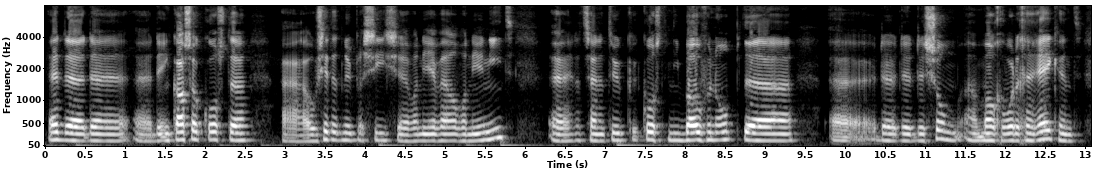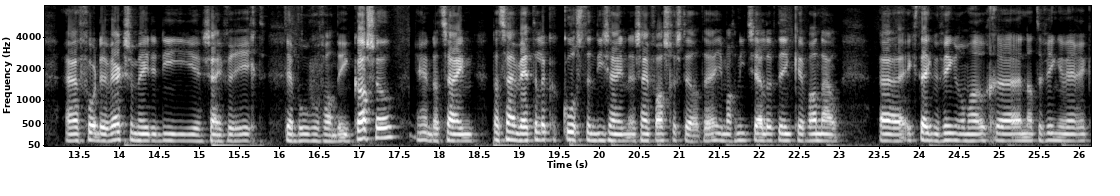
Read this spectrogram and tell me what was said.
de, de, uh, de incassokosten. hoe zit het nu precies? wanneer wel, wanneer niet? dat zijn natuurlijk kosten die bovenop de, de, de, de som mogen worden gerekend voor de werkzaamheden die zijn verricht ten behoeve van de incasso. En dat zijn, dat zijn wettelijke kosten die zijn, zijn vastgesteld. Hè. Je mag niet zelf denken van nou, uh, ik steek mijn vinger omhoog, uh, natte vingerwerk.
